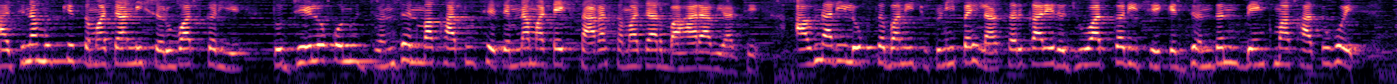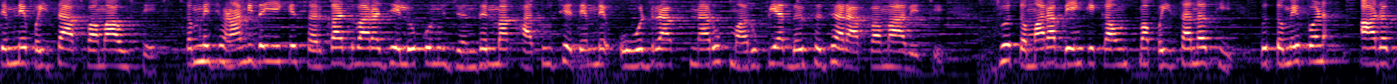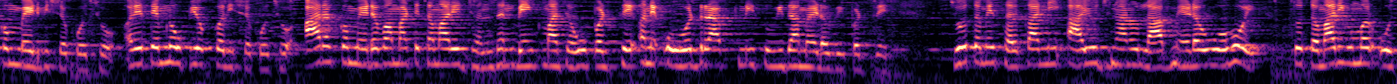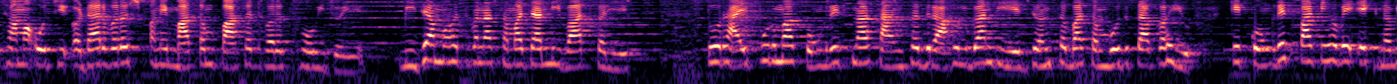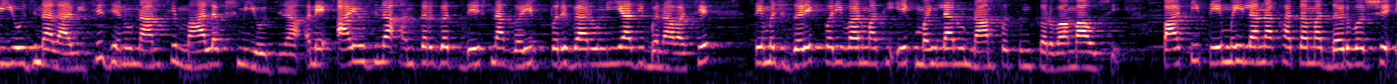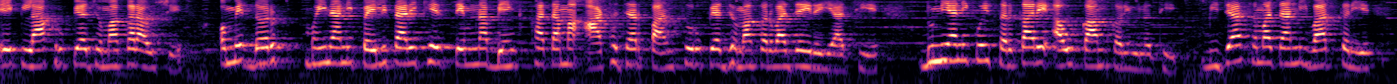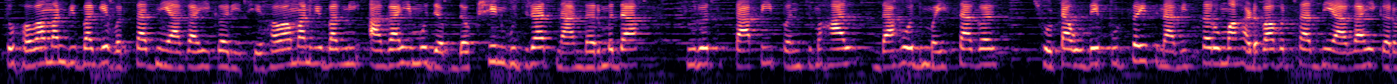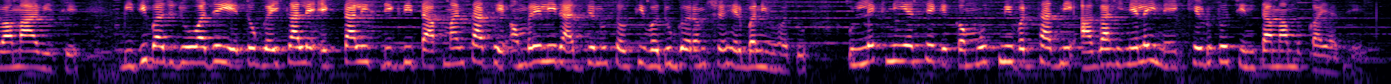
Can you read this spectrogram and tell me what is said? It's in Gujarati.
આજના મુખ્ય સમાચારની શરૂઆત કરીએ તો જે લોકોનું જનધનમાં ખાતું છે તેમના માટે એક સારા સમાચાર બહાર આવ્યા છે. આવનારી લોકસભાની ચૂંટણી પહેલાં સરકારે રજૂઆત કરી છે કે જનધન બેંકમાં ખાતું હોય તેમને પૈસા આપવામાં આવશે. તમને જણાવી દઈએ કે સરકાર દ્વારા જે લોકોનું જનધનમાં ખાતું છે તેમને ઓવરડ્રાફ્ટના રૂપમાં રૂપિયા દસ હજાર આપવામાં આવે છે. જો તમારા બેંક એકાઉન્ટમાં પૈસા નથી, તો તમે પણ આ રકમ મેળવી શકો છો અને તેમનો ઉપયોગ કરી શકો છો. આ રકમ મેળવવા માટે તમારે જનધન બેંકમાં જવું પડશે અને ઓવરડ્રાફ્ટની સુવિધા મેળવવી પડશે. જો તમે સરકારની આ યોજનાનો લાભ મેળવવો હોય, તો તમારી ઉંમર ઓછામાં ઓછી અઢાર વર્ષ અને માતમ પાસઠ વર્ષ હોવી જોઈએ. બીજા મહત્ત્વના સમાચારની વાત કરીએ, તો રાયપુરમાં કોંગ્રેસના સાંસદ રાહુલ ગાંધીએ જનસભા સંબોધતા કહ્યું કે કોંગ્રેસ પાર્ટી હવે એક નવી યોજના લાવી છે, જેનું નામ છે મહાલક્ષ્મી યોજના. અને આ યોજના અંતર્ગત દેશના ગરીબ પરિવારોની યાદી બનાવાશે, તેમજ દરેક પરિવારમાંથી એક મહિલાનું નામ પસંદ કરવામાં આવશે. પાર્ટી તે મહિલાના ખાતામાં દર વર્ષે એક લાખ રૂપિયા જમા કરાવશે. અમે દર મહિનાની પહેલી તારીખે તેમના બેંક ખાતામાં આઠ હજાર પાંચસો રૂપિયા જમા કરવા જઈ રહ્યા છીએ. દુનિયાની કોઈ સરકારે આવું કામ કર્યું નથી. બીજા સમાચારની વાત કરીએ તો હવામાન વિભાગે વરસાદની આગાહી કરી છે. હવામાન વિભાગની આગાહી મુજબ દક્ષિણ ગુજરાતના નર્મદા, સુરત, તાપી, પંચમહાલ, દાહોદ, મહીસાગર છોટા ઉદેપુર સહિતના વિસ્તારોમાં હળવા વરસાદની આગાહી કરવામાં આવી છે. બીજી બાજુ જોવા જઈએ તો ગઈકાલે એકતાલીસ ડિગ્રી તાપમાન સાથે અમરેલી રાજ્યનું સૌથી વધુ ગરમ શહેર બન્યું હતું. ઉલ્લેખનીય છે કે કમોસમી વરસાદની આગાહીને લઈને ખેડૂતો ચિંતામાં મુકાયા છે.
